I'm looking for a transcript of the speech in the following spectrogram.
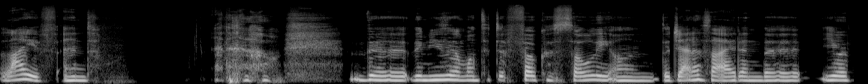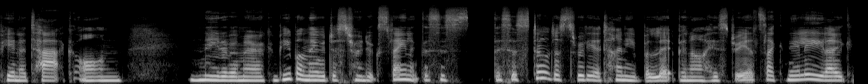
life and and how the the museum wanted to focus solely on the genocide and the European attack on Native American people, and they were just trying to explain like this is this is still just really a tiny blip in our history. It's like nearly like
